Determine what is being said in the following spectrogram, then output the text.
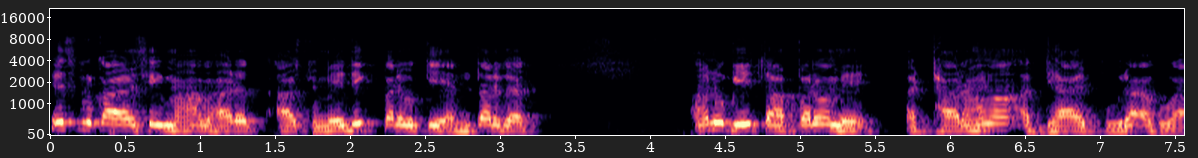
इस प्रकार से महाभारत आश्वेधिक पर्व के अंतर्गत अनुगीता पर्व में अठारहवा अध्याय पूरा हुआ।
